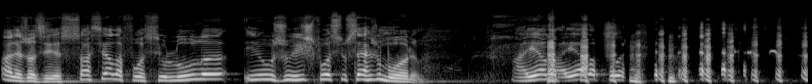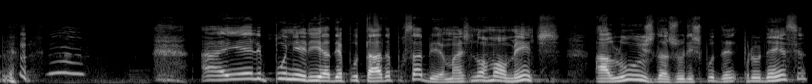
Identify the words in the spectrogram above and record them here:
Olha, Josias, só se ela fosse o Lula e o juiz fosse o Sérgio Moro. Aí ela. Aí ela. Aí ele puniria a deputada por saber, mas normalmente à luz da jurisprudência,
